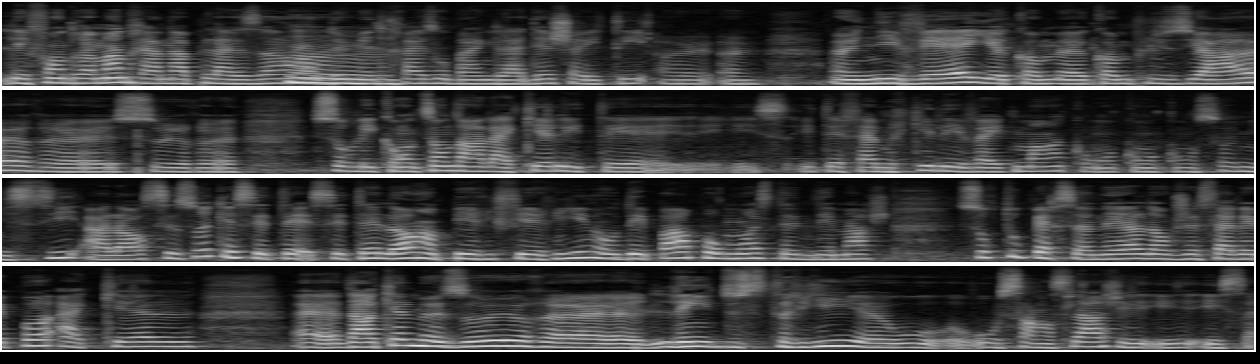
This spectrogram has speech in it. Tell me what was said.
l'effondrement de Rana Plaza en Mm. 2013 au Bangladesh a été un, un- un éveil, comme, comme plusieurs, euh, sur, euh, sur les conditions dans lesquelles étaient, étaient fabriqués les vêtements qu'on qu'on consomme ici. Alors, c'est sûr que c'était c'était là en périphérie, mais au départ, pour moi, c'était une démarche surtout personnelle. Donc, je ne savais pas à quel, euh, dans quelle mesure euh, l'industrie, euh, au, au sens large, et, et- et sa,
